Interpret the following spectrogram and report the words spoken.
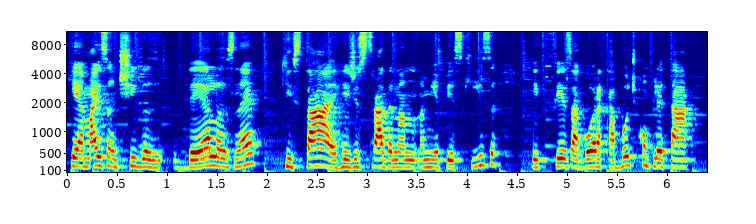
que é a mais antiga delas, né, que está registrada na, na minha pesquisa, que fez agora, acabou de completar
